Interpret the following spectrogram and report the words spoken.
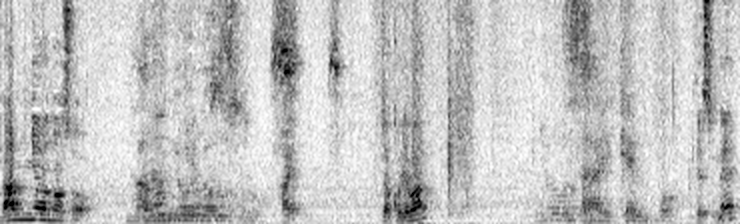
男女のそ男女のはいじゃあこれは良妻憲法ですね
